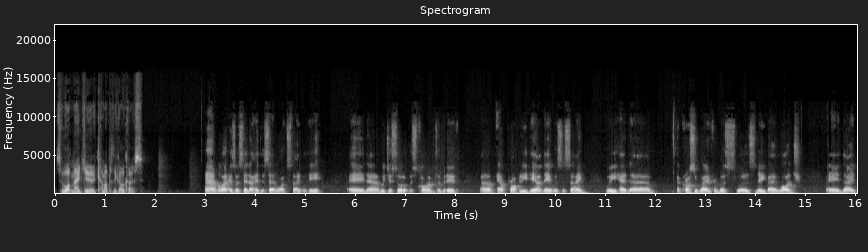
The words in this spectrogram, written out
So what made you come up to the Gold Coast? Um, well, as I said, I had the satellite stable here, and uh, we just thought it was time to move. Um, our property down there was the same. We had um, across the road from us was Nebo Lodge, and they'd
